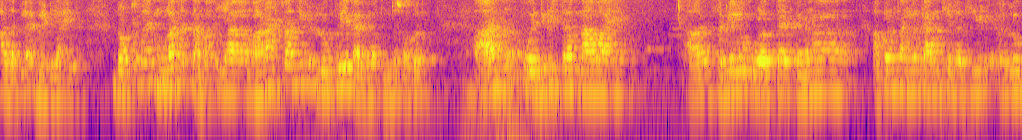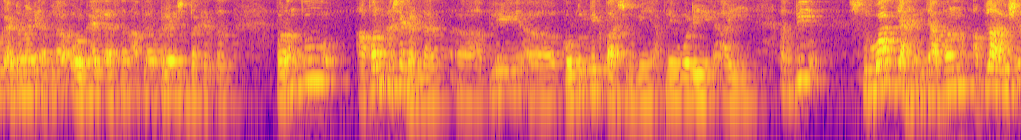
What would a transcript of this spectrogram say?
आज आपल्या भेटीला आहेत. डॉक्टर साहेब मुलाखतनामा या महाराष्ट्रातील लोकप्रिय कार्यक्रमात तुमचं स्वागत. आज वैद्यकीय क्षेत्रात नाव आहे. आज सगळे लोक ओळखत आहेत कारण आपण चांगलं काम केलं की लोक ॲटोमॅटिक आपल्याला ओळखायला असतात आपल्याला प्रेमसुद्धा करतात. परंतु आपण कसे घडलात आपली कौटुंबिक पार्श्वभूमी आपले वडील आई अगदी सुरुवात जी आहे म्हणजे आपण आपलं आयुष्य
